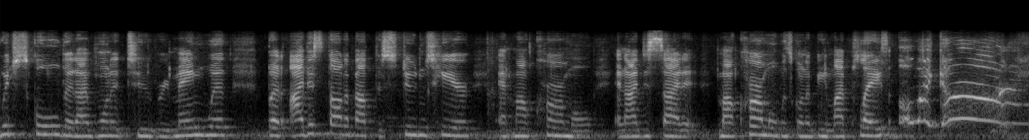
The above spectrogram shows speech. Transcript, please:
which school that I wanted to remain with, but I just thought about the students here at Mount Carmel, and I decided Mount Carmel was going to be my place. Oh my God!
